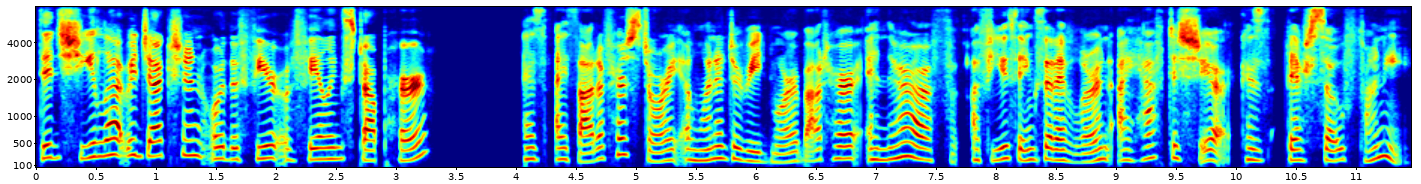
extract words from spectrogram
Did she let rejection or the fear of failing stop her? As I thought of her story, I wanted to read more about her, and there are a, f- a few things that I've learned I have to share because they're so funny.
